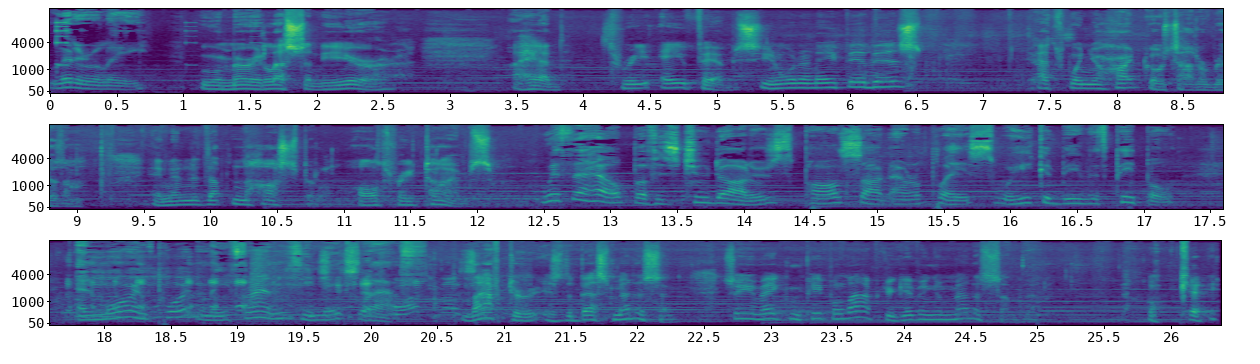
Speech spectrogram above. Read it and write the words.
literally. We were married less than a year. I had three AFibs. You know what an AFib is? That's when your heart goes out of rhythm and ended up in the hospital all three times. With the help of his two daughters, Paul sought out a place where he could be with people, and more importantly, friends he makes laugh. Laughter is the best medicine. So you're making people laugh, you're giving them medicine. Okay.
